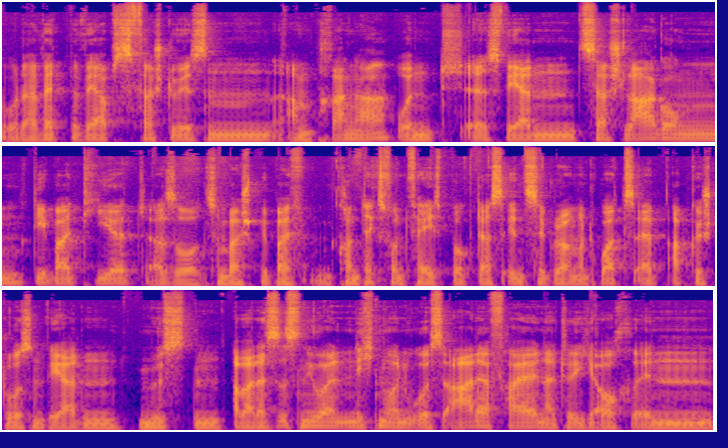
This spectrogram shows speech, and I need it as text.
oder Wettbewerbsverstößen am Pranger. Und es werden Zerschlagungen debattiert, also zum Beispiel bei, im Kontext von Facebook, dass Instagram und WhatsApp abgestoßen werden müssten. Aber das ist nur, nicht nur in den USA der Fall, natürlich auch in.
